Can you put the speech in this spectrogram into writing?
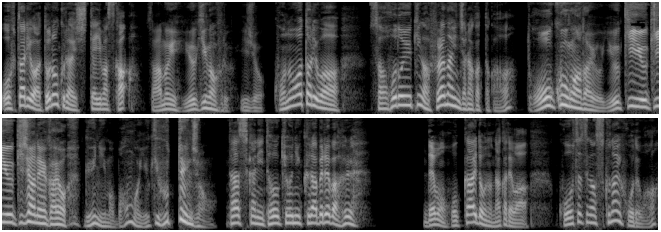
お二人はどのくらい知っていますか？寒い。雪が降る。以上。この辺りはさほど雪が降らないんじゃなかったか？どこがだよ？雪雪雪じゃねえかよ。現に今バンバン雪降ってんじゃん。確かに東京に比べれば降る。でも北海道の中では降雪が少ない方では？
